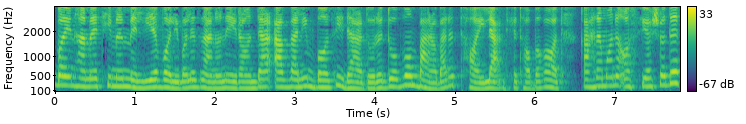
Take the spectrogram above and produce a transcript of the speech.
با این همه تیم ملی والیبال زنان ایران در اولین بازی در دور دوم برابر تایلند که تا قهرمان آسیا شده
